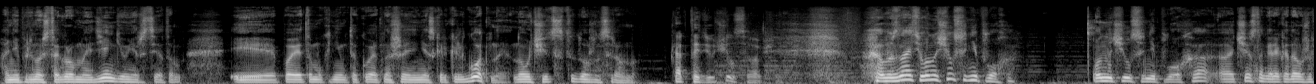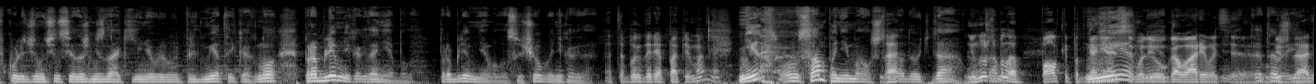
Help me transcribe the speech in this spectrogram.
они приносят огромные деньги университетам, и поэтому к ним такое отношение несколько льготное. Но учиться ты должен все равно. Как Тедди учился вообще? Вы знаете, он учился неплохо. Он учился неплохо. А, честно говоря, когда уже в колледже он учился, я даже не знаю, какие у него были предметы и как. Но проблем никогда не было. Проблем не было с учебой никогда. Это благодаря папе и маме? Нет, он сам понимал, что да? надо учить. Да. Не нужно там... было палкой подгонять нет, его или уговаривать, нет, э, это, убеждать?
